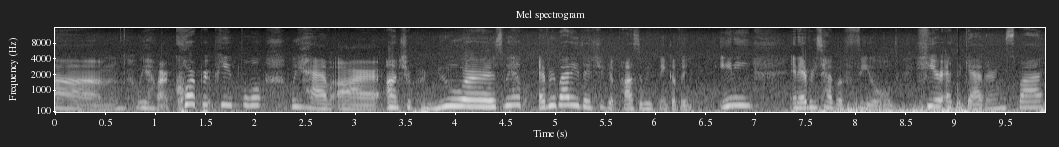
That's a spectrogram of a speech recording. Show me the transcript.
um, we have our corporate people, we have our entrepreneurs, we have everybody that you could possibly think of in any and every type of field here at the gathering spot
